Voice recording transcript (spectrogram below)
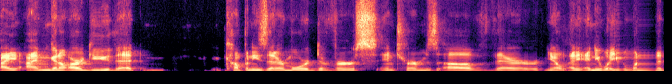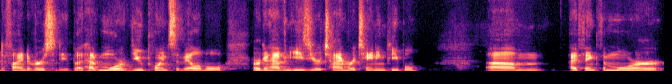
I, I'm going to argue that companies that are more diverse in terms of their, you know, any, any way you want to define diversity, but have more viewpoints available are going to have an easier time retaining people. Um, I think the more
